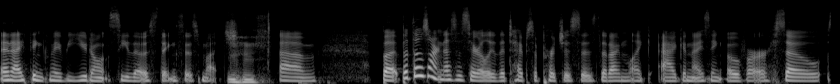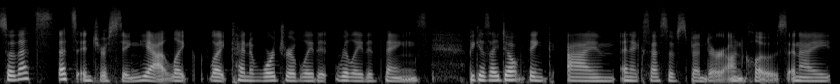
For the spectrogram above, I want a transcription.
And I think maybe you don't see those things as much. Mhm. Um, but but those aren't necessarily the types of purchases that I'm like agonizing over. So so that's that's interesting. Yeah, like like kind of wardrobe related related things because I don't think I'm an excessive spender on clothes and I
